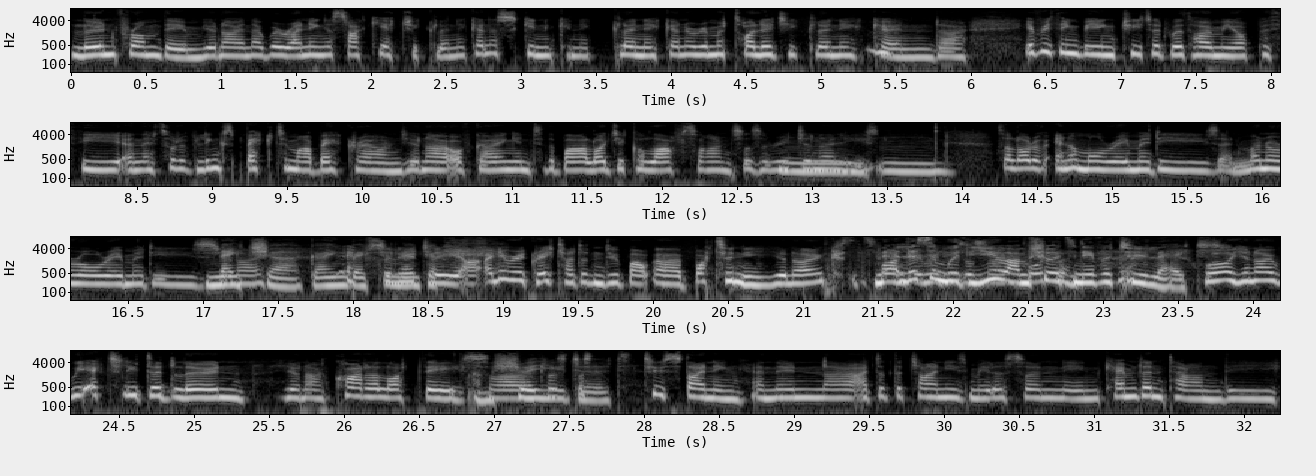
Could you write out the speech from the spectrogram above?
learn from them, you know. And they were running a psychiatric clinic and a skin clinic, clinic and a rheumatology clinic, Hmm. and uh, everything being treated with homeopathy. And that sort of links back to my background, you know, of going into the biological life sciences originally. Hmm, It's a lot of animal remedies and mineral remedies. you know. Nature, going back to nature. Absolutely. I only regret I didn't do bo- uh, botany, you know. 'cause Now, listen, with you, so I'm sure it's never too late. Well, you know, we actually did learn you know, quite a lot there. so sure it was you just did. too stunning. And then uh, I did the Chinese medicine in Camden Town, the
